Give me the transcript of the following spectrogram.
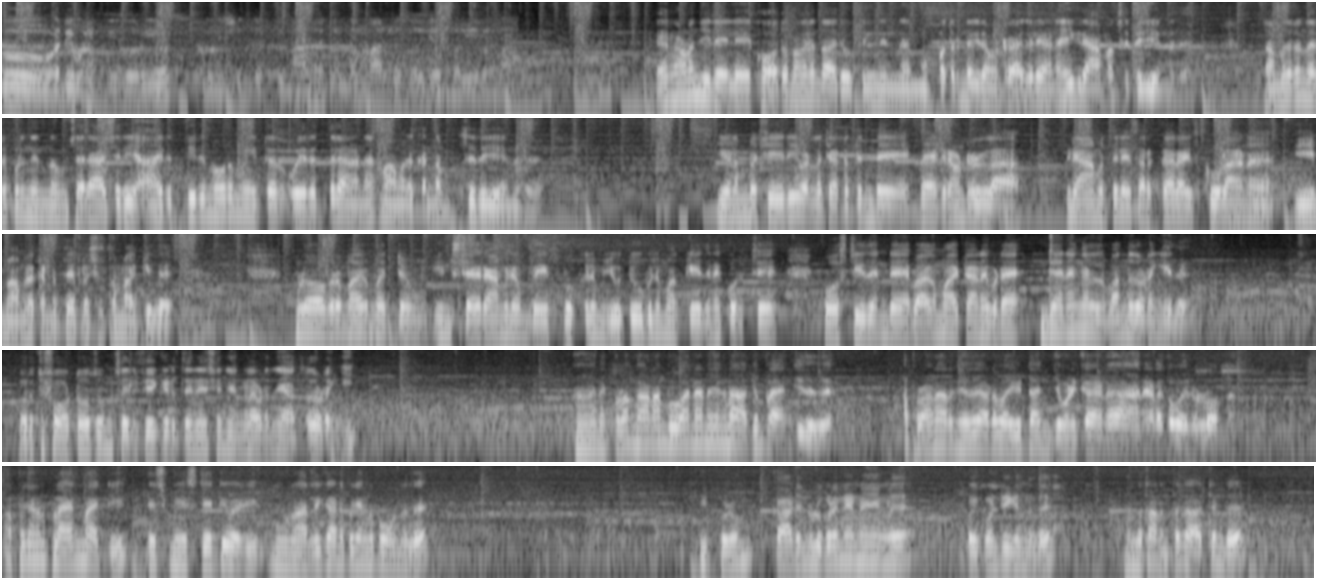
ഓ അടിപൊളി. എറണാകുളം ജില്ലയിലെ കോതമംഗലം താലൂക്കിൽ നിന്ന് മുപ്പത്തിരണ്ട് കിലോമീറ്റർ അകലെയാണ് ഈ ഗ്രാമം സ്ഥിതി ചെയ്യുന്നത്. സമുദ്രനിരപ്പിൽ നിന്നും ശരാശരി ആയിരത്തി ഇരുന്നൂറ് മീറ്റർ ഉയരത്തിലാണ് മാമലക്കണ്ടം സ്ഥിതി ചെയ്യുന്നത്. ഇളമ്പശ്ശേരി വെള്ളച്ചാട്ടത്തിന്റെ ബാക്ക്ഗ്രൗണ്ടിലുള്ള ഗ്രാമത്തിലെ സർക്കാർ ഹൈസ്കൂളാണ് ഈ മാമലക്കണ്ടത്തെ പ്രശസ്തമാക്കിയത്. ബ്ലോഗർമാരും മറ്റും ഇൻസ്റ്റാഗ്രാമിലും ഫേസ്ബുക്കിലും യൂട്യൂബിലും ഒക്കെ ഇതിനെക്കുറിച്ച് പോസ്റ്റ് ചെയ്തതിന്റെ ഭാഗമായിട്ടാണ് ഇവിടെ ജനങ്ങൾ വന്നു തുടങ്ങിയത്. കുറച്ച് ഫോട്ടോസും സെൽഫിയൊക്കെ എടുത്തതിന് ശേഷം ഞങ്ങൾ അവിടെ നിന്ന് യാത്ര തുടങ്ങി. ആനക്കുളം കാണാൻ പോകാനാണ് ഞങ്ങൾ ആദ്യം പ്ലാൻ ചെയ്തത്. അപ്പോഴാണ് അറിഞ്ഞത് അവിടെ വൈകിട്ട് അഞ്ചു മണിക്കാണ് ആനകളൊക്കെ വരുള്ളൂ എന്ന് അപ്പോൾ ഞങ്ങൾ പ്ലാൻ മാറ്റി. ലക്ഷ്മി എസ്റ്റേറ്റ് വഴി മൂന്നാറിലേക്കാണ് ഇപ്പോൾ ഞങ്ങൾ പോകുന്നത്. ഇപ്പോഴും കാടിന്റെ ഉള്ളിൽ കൂടെ തന്നെയാണ് ഞങ്ങൾ പോയിക്കൊണ്ടിരിക്കുന്നത്. നല്ല തണുത്ത കാറ്റുണ്ട്.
